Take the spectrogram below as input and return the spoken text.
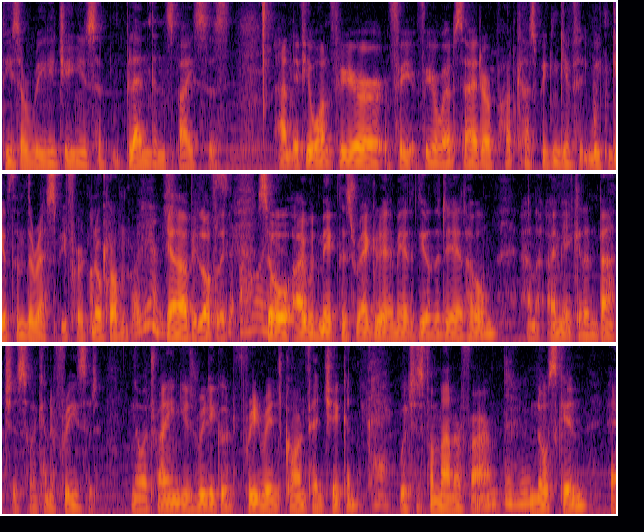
these are really genius at blending spices. And if you want for your for your, for your website or podcast, we can give we can give them the recipe for it. No Okay, problem. brilliant. Yeah, that'd be lovely. Oh, So I would make this regularly. I made it the other day at home, and I make it in batches, so I kind of freeze it. Now I try and use really good free-range corn-fed chicken, Okay. which is from Manor Farm, Mm-hmm. no skin, um,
